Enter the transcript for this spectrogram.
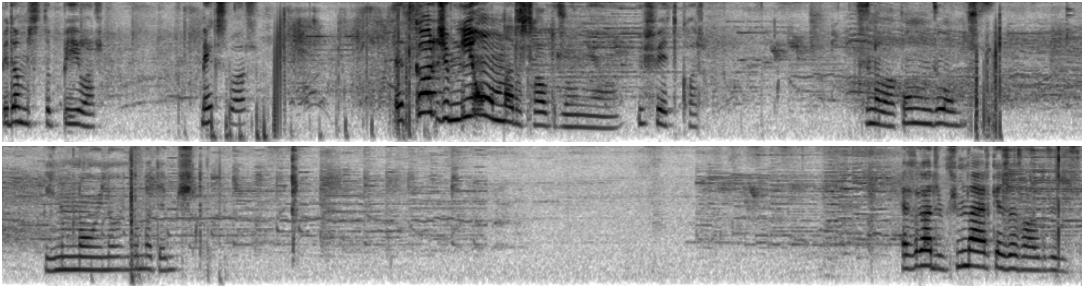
Bir de Mustafa B var. Max var. Edgar'cığım niye onları saldırıyorsun ya? Üf Edgar. Şuna bak 10. olmuş. Benimle oyun oynama demiştim. Edgar'cığım şimdi herkese saldırıyoruz.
